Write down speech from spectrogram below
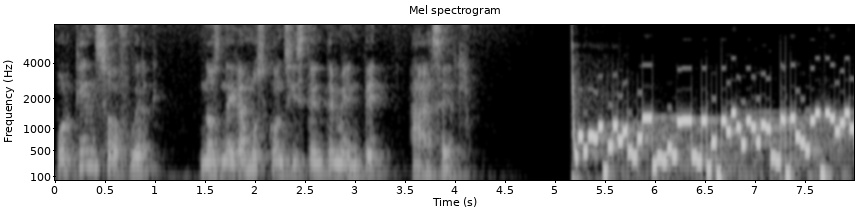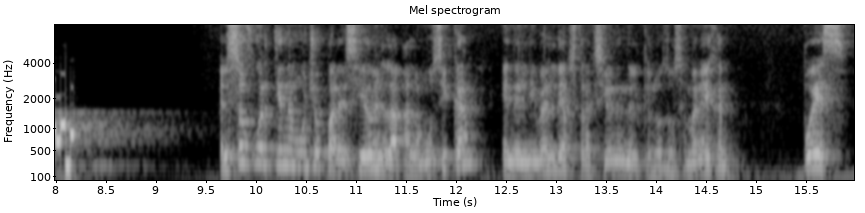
¿por qué en software nos negamos consistentemente a hacerlo. El software tiene mucho parecido a la música en el nivel de abstracción en el que los dos se manejan, pues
